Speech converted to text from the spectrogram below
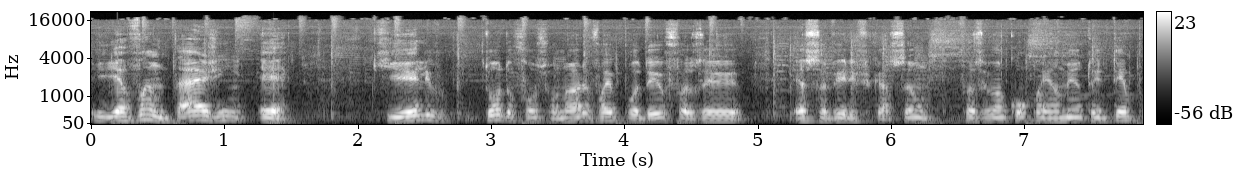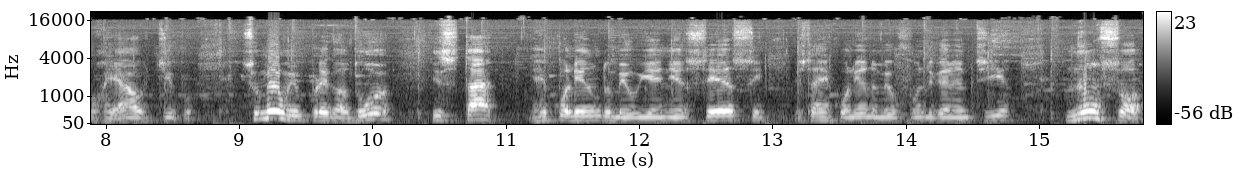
E a vantagem é que ele, todo funcionário, vai poder fazer essa verificação, fazer um acompanhamento em tempo real, tipo, se o meu empregador está recolhendo meu INSS, está recolhendo meu fundo de garantia, não só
